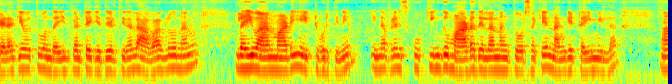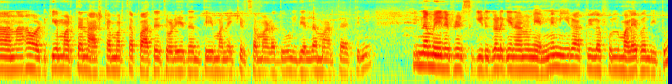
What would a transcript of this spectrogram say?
ಬೆಳಗ್ಗೆ ಹೊತ್ತು ಒಂದು ಐದು ಗಂಟೆಗೆ ಎದ್ದೇಳ್ತೀನಲ್ಲ, ಆವಾಗಲೂ ನಾನು ಲೈವ್ ಆನ್ ಮಾಡಿ ಇಟ್ಬಿಡ್ತೀನಿ. ಇನ್ನು ಫ್ರೆಂಡ್ಸ್ ಕುಕ್ಕಿಂಗ್ದು ಮಾಡೋದೆಲ್ಲ ನಂಗೆ ತೋರ್ಸೋಕ್ಕೆ ನನಗೆ ಟೈಮ್ ಇಲ್ಲ. ನಾನು ಅಡುಗೆ ಮಾಡ್ತಾ, ನಾಷ್ಟ ಮಾಡ್ತಾ, ಪಾತ್ರೆ ತೊಳೆಯೋದಂತೆ, ಮನೆ ಕೆಲಸ ಮಾಡೋದು, ಇದೆಲ್ಲ ಮಾಡ್ತಾ ಇರ್ತೀನಿ. ಇನ್ನು ಮೇಲೆ ಫ್ರೆಂಡ್ಸ್ ಗಿಡಗಳಿಗೆ ನಾನು ನೆನ್ನೆ ನೀರು ಹಾಕಲಿಲ್ಲ ಫುಲ್ ಮಳೆ ಬಂದಿತ್ತು.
